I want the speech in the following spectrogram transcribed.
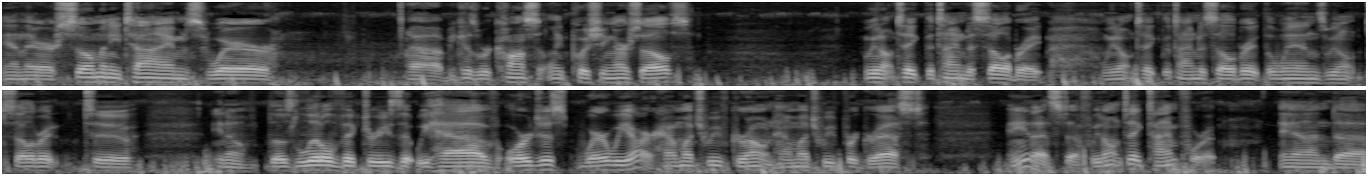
And there are so many times where uh, because we're constantly pushing ourselves, we don't take the time to celebrate. We don't take the time to celebrate the wins. We don't celebrate to, you know, those little victories that we have, or just where we are, how much we've grown, how much we've progressed, any of that stuff. We don't take time for it and uh,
